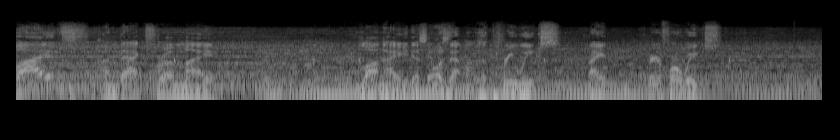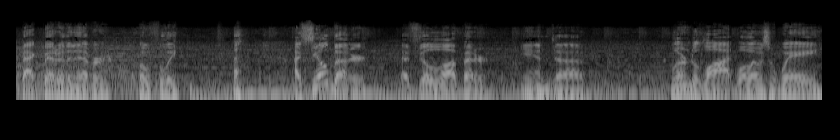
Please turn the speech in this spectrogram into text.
live. I'm back from my long hiatus. It wasn't that long. Was it three weeks? Right? Three or four weeks. Back better than ever, hopefully. I feel better. I feel a lot better. And uh, learned a lot while I was away,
